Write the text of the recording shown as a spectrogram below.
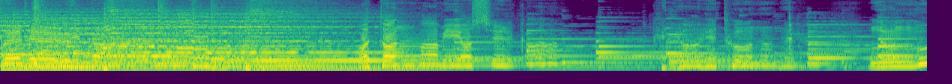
예배를 드린다. 어떤 마음이었을까? 그녀의 두 눈에 눈물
